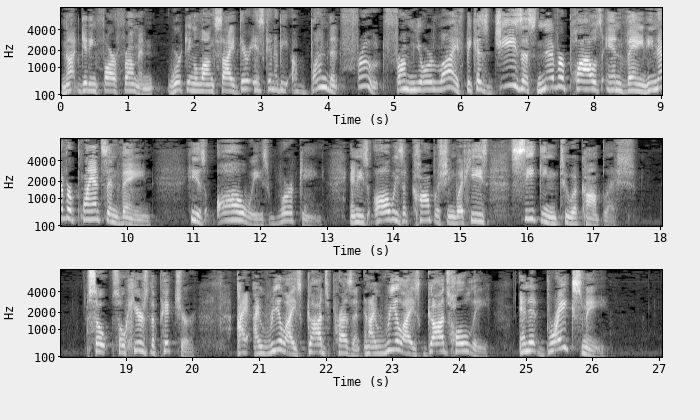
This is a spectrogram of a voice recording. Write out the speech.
not getting far from and working alongside, there is going to be abundant fruit from your life because Jesus never plows in vain. He never plants in vain. He is always working and he's always accomplishing what he's seeking to accomplish. So, so here's the picture. I, I realize God's present and I realize God's holy and it breaks me.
